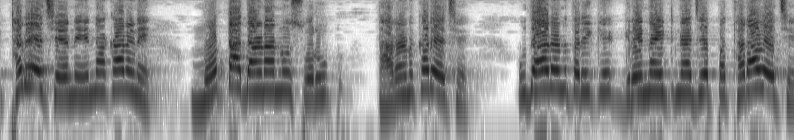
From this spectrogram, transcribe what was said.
ઠરે છે અને એના કારણે મોટા દાણાનું સ્વરૂપ ધારણ કરે છે. ઉદાહરણ તરીકે ગ્રેનાઇટના જે પથ્થર આવે છે,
